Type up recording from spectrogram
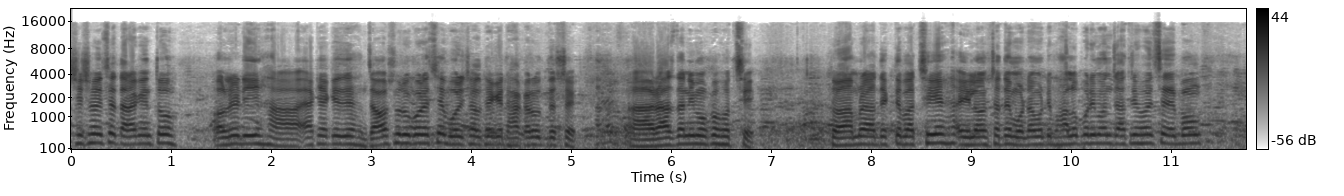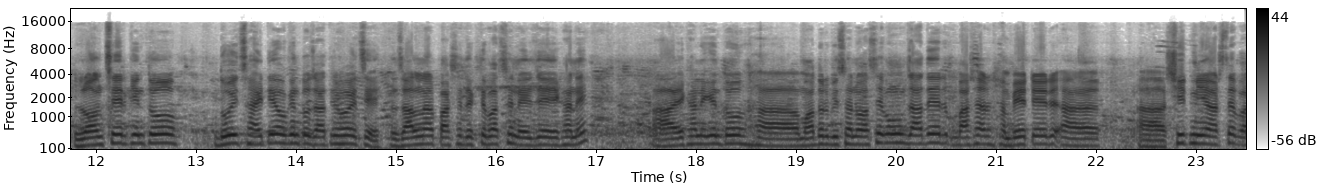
শেষ হয়েছে, তারা কিন্তু অলরেডি একে একে যাওয়া শুরু করেছে বরিশাল থেকে ঢাকার উদ্দেশ্যে রাজধানীমুখী হচ্ছে। তো আমরা দেখতে পাচ্ছি, এই লঞ্চটাতে মোটামুটি ভালো পরিমাণ যাত্রী হয়েছে এবং লঞ্চের কিন্তু দুই সাইডেও কিন্তু যাত্রী হয়েছে। জালনার পাশে দেখতে পাচ্ছেন এই যে এখানে এখানে কিন্তু মাদুর বিছানো আছে এবং যাদের বাসার বেটের শীট নিয়ে আসছে বা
